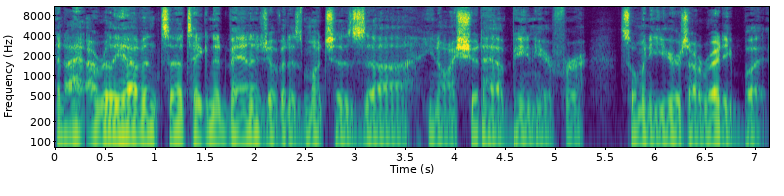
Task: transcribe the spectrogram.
And I, I really haven't uh, taken advantage of it as much as uh, you know I should have, being here for so many years already. But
